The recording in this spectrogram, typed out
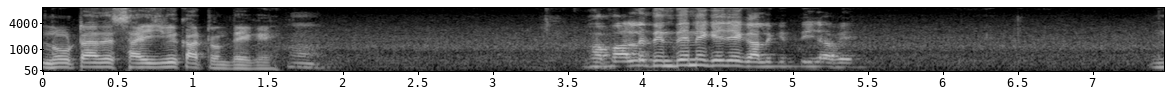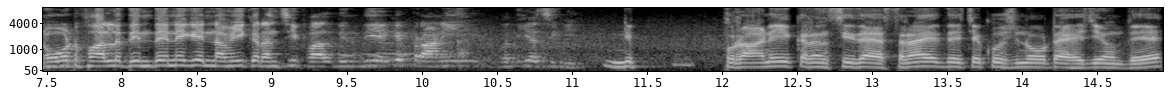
ਨੋਟਾਂ ਦੇ ਸਾਈਜ਼ ਵੀ ਘੱਟ ਹੁੰਦੇ ਗਏ। ਹਾਂ। ਹਾਂ, ਫਲ ਦਿੰਦੇ ਨੇਗੇ ਜੇ ਗੱਲ ਕੀਤੀ ਜਾਵੇ। ਨੋਟ ਫਲ ਦਿੰਦੇ ਨੇਗੇ ਨਵੀਂ ਕਰੰਸੀ ਫਲ ਦਿੰਦੀ ਹੈ ਕਿ ਪੁਰਾਣੀ ਵਧੀਆ ਸੀਗੀ? ਨੀ- ਪੁਰਾਣੀ ਕਰੰਸੀ ਦਾ ਇਸ ਤਰ੍ਹਾਂ ਇਹਦੇ 'ਚ ਕੁਝ ਨੋਟ ਇਹੋ ਜਿਹੇ ਹੁੰਦੇ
